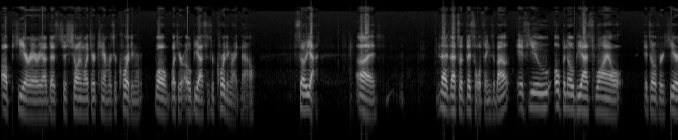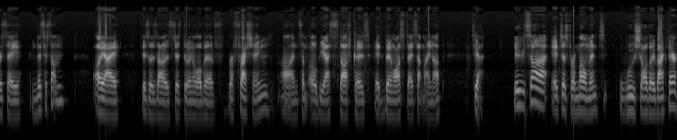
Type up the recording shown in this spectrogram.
up here area that's just showing what your camera's recording, well, what your OBS is recording right now. So, yeah. Uh, that, that's what this whole thing's about. If you open OBS while it's over here, say, in this or something, oh yeah, I, this was, I was just doing a little bit of refreshing on some OBS stuff because it had been a while since I set mine up. So yeah, you saw it just for a moment whoosh all the way back there.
